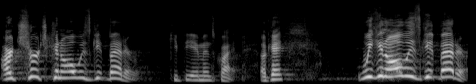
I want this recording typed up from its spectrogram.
Our church can always get better. Keep the amens quiet, okay? We can always get better.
